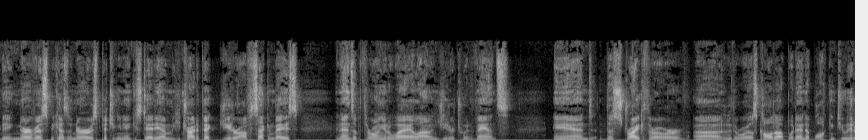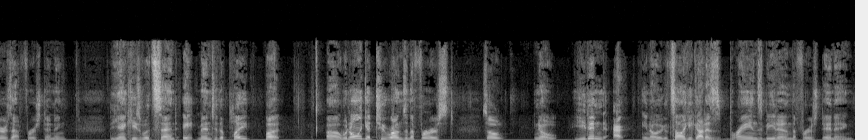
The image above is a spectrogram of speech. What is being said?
being nervous because of nerves, pitching in Yankee Stadium, he tried to pick Jeter off second base and ends up throwing it away, allowing Jeter to advance. And the strike thrower, uh, who the Royals called up, would end up walking two hitters that first inning. The Yankees would send eight men to the plate, but uh, would only get two runs in the first. So, you know, he didn't, act, you know, it's not like he got his brains beaten in the first inning.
